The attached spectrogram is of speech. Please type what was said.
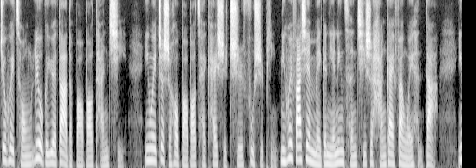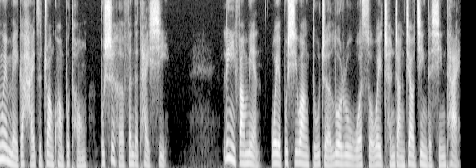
就会从六个月大的宝宝谈起，因为这时候宝宝才开始吃副食品。你会发现每个年龄层其实涵盖范围很大，因为每个孩子状况不同，不适合分得太细。另一方面，我也不希望读者落入我所谓成长较劲的心态，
